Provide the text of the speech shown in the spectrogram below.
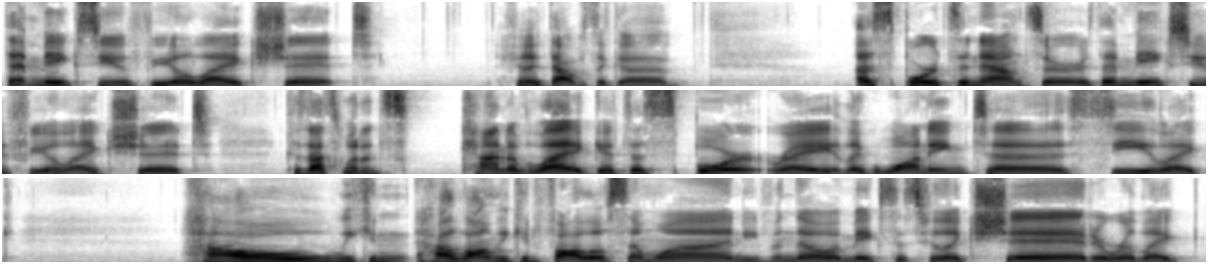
that makes you feel like shit. I feel like that was like a a sports announcer that makes you feel like shit. Because that's what it's kind of like. It's a sport right? Like wanting to see like how we can how long we can follow someone even though it makes us feel like shit or we're like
